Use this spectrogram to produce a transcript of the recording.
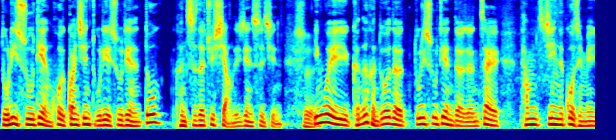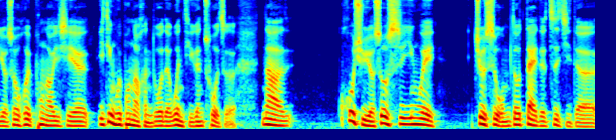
独立书店或者关心独立书店都很值得去想的一件事情，是因为可能很多的独立书店的人在他们经营的过程里面，有时候会碰到一些，一定会碰到很多的问题跟挫折，那。或许有时候是因为，就是我们都带着自己的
